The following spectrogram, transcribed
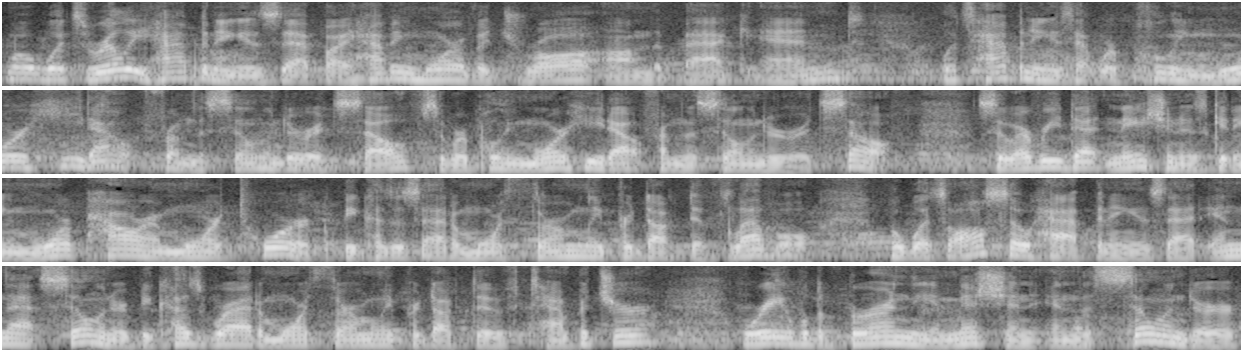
Well, what's really happening is that by having more of a draw on the back end, what's happening is that we're pulling more heat out from the cylinder itself. So we're pulling more heat out from the cylinder itself. So every detonation is getting more power and more torque because it's at a more thermally productive level. But what's also happening is that in that cylinder, because we're at a more thermally productive temperature, we're able to burn the emission in the cylinder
